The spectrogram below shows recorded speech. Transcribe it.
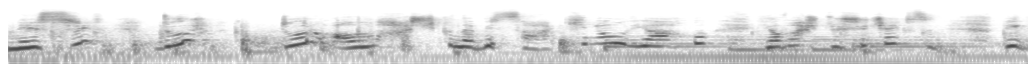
Nesrin dur, dur Allah aşkına bir sakin ol yahu. Yavaş düşeceksin. Bir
